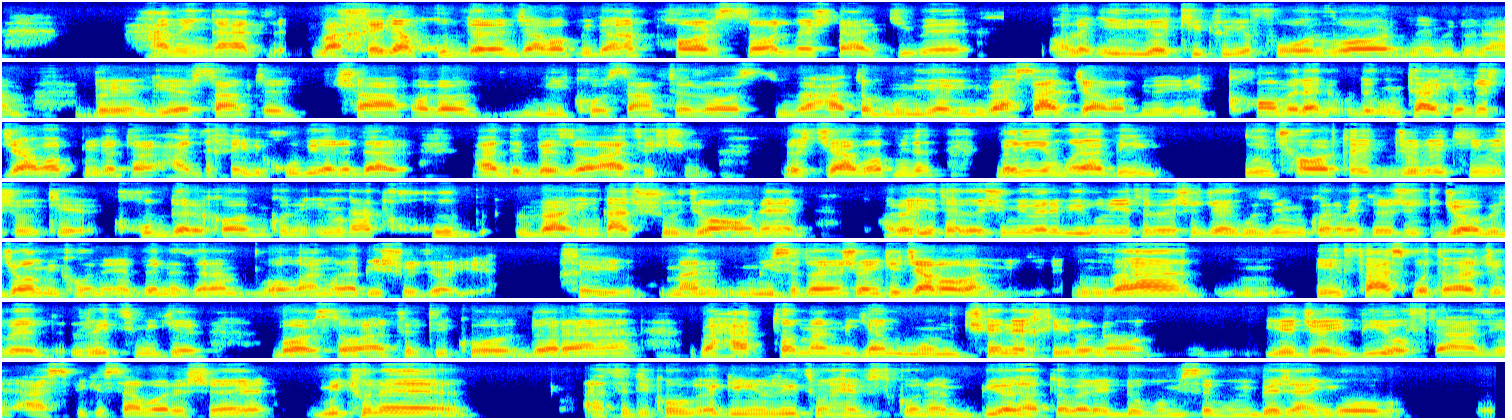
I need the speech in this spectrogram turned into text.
همینقدر و خیلی هم خوب دارن جواب میدن. پارسال داشت ترکیب حالا این یاکی توی فوروارد نمی‌دونم برنگیر سمت چپ حالا نیکو سمت راست و حتی مونیا این وسط جواب می‌داد یعنی کاملا اون ترکیب داشت جواب می‌داد تا حد خیلی خوبی حالا در حد بزاعتشون داشت جواب می‌داد. ولی یه مربی این چهارتای جلوی تیمشو که خوب داره کار می‌کنه اینقدر خوب و اینقدر شجاعانه. حالا یه تعدادشو می‌بره بیرون یه تعدادشو جایگزین می‌کنه و یه تعدادشو جابجا می‌کنه. به نظرم واقعا مربی شجاعیه. خیلی. من میستایمش و اینکه جوابم می‌گیره. و این فصل با توجه به ریتمی که بارسا و اتلتیکو دارن و حتی من میگم ممکنه خیرونا یه جایی بیفته از این اسبی که سوارشه می‌تونه اتلتیکو اگه این ریتم حفظ کنه بیاد حتی برای دومی سومی بجنگ و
